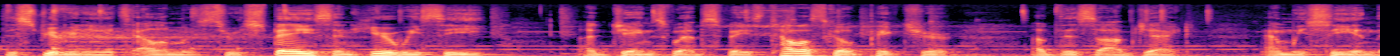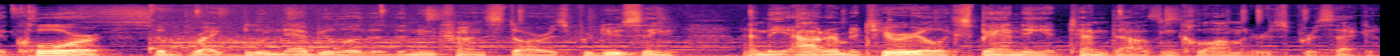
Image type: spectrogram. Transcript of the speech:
distributing its elements through space. And here we see a James Webb Space Telescope picture of this object and we see in the core the bright blue nebula that the neutron star is producing and the outer material expanding at 10,000 kilometers per second.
